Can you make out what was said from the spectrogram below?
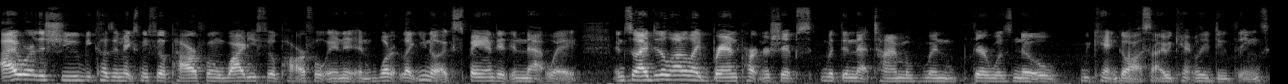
I wear the shoe because it makes me feel powerful and why do you feel powerful in it and what like, you know, expand it in that way. And so I did a lot of like brand partnerships within that time of when there was no we can't go outside, we can't really do things.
